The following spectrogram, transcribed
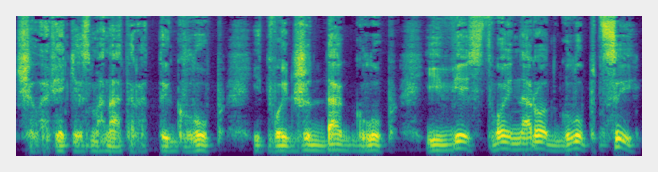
Человек из Монатора, ты глуп, и твой джедак глуп, и весь твой народ глупцы.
